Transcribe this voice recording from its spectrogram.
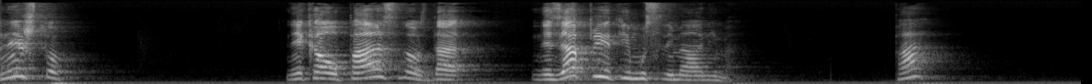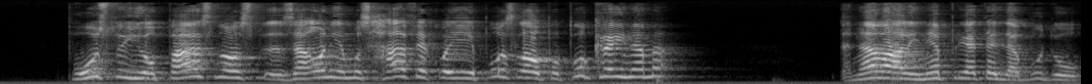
nešto, neka opasnost da ne zaprijeti muslimanima. Pa, postoji opasnost za one mushafe koje je poslao po pokrajinama, da navali neprijatelj, da budu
